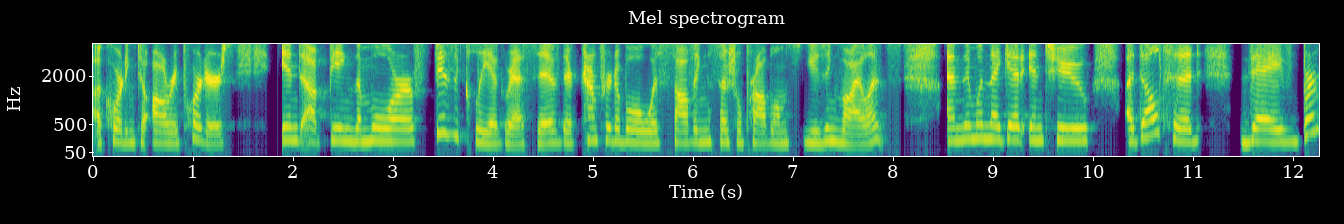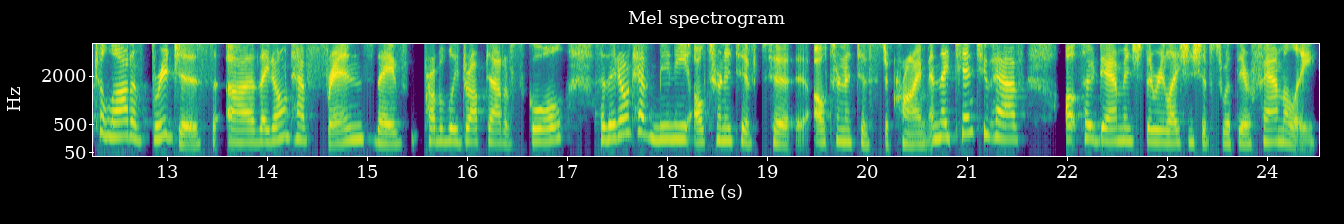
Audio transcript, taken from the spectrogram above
according to all reporters, end up being the more physically aggressive. They're comfortable with solving social problems using violence. And then when they get into adulthood, they've burnt a lot of bridges. Uh, they don't have friends. They've probably dropped out of school. So they don't have many alternative to alternatives to crime. And they tend to have also damaged the relationships with their family.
